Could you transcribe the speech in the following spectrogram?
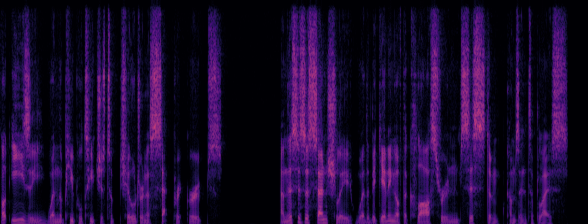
not easy when the pupil teachers took children as separate groups. And this is essentially where the beginning of the classroom system comes into place.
